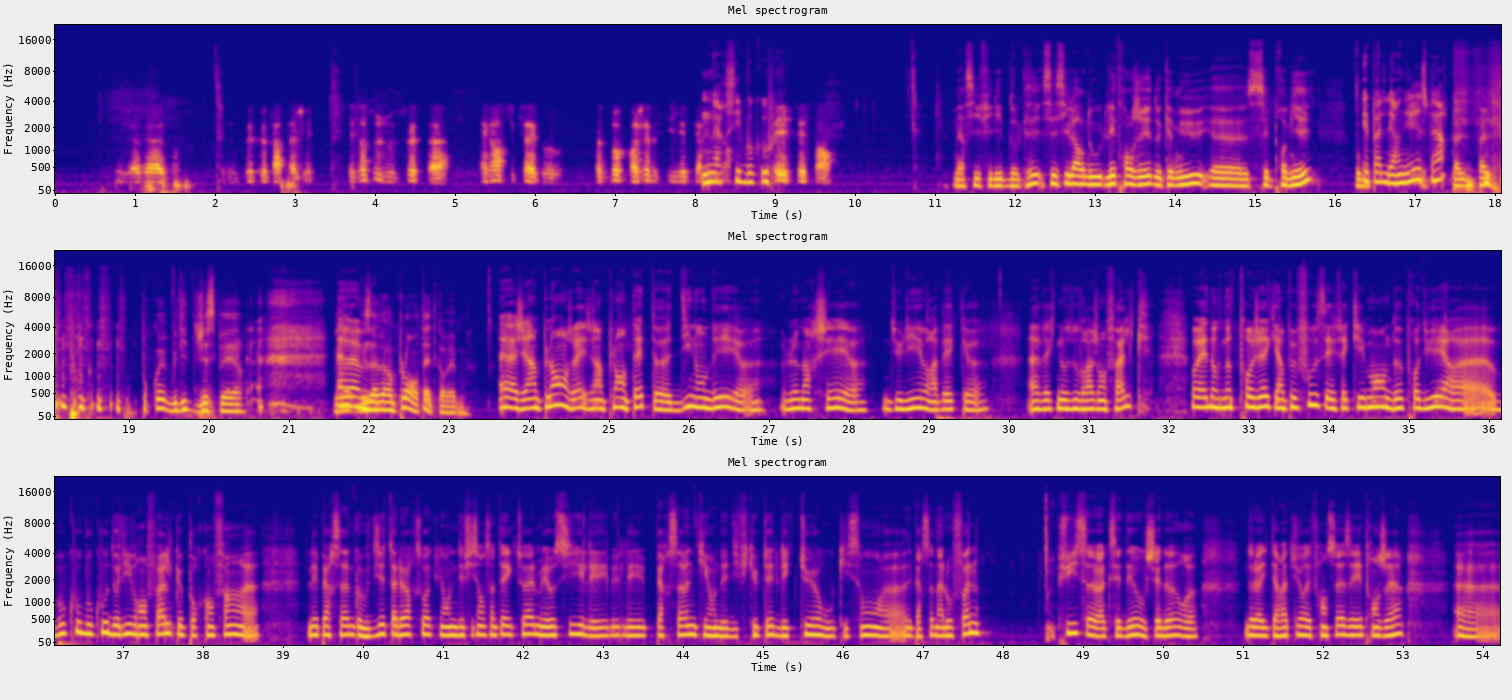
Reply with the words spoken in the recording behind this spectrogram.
Vous avez raison. Je ne peux que partager. Et surtout, je vous souhaite euh, un grand succès avec votre beau projet parce qu'il est pertinent. Merci beaucoup. Et il fait sens. Merci Philippe. Donc Cécile Arnoux, L'étranger de Camus, euh, c'est le premier. Et pas le dernier, j'espère. Pas, pas le... Pourquoi vous dites j'espère? Vous, euh, vous, avez un plan en tête quand même. Euh, j'ai un plan, j'ai un plan en tête euh, d'inonder le marché du livre avec avec nos ouvrages en falque. Ouais, donc notre projet qui est un peu fou, c'est effectivement de produire beaucoup beaucoup de livres en falque pour qu'enfin les personnes, comme vous disiez tout à l'heure, soit qui ont une déficience intellectuelle, mais aussi les, les, personnes qui ont des difficultés de lecture ou qui sont euh, des personnes allophones, puissent accéder aux chefs-d'œuvre de la littérature et française et étrangère. Euh,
